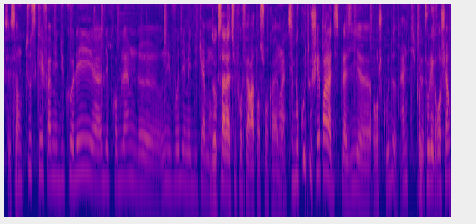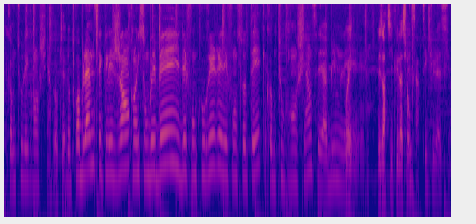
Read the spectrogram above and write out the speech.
c'est ça. Donc tout ce qui est famille du collet a des problèmes de- au niveau des médicaments. Donc ça là-dessus, il faut faire attention quand même. Ouais. C'est beaucoup touché par la dysplasie euh, hanche-coude, un petit comme peu. tous les grands chiens. Comme tous les grands chiens. Le problème, c'est que les gens, quand ils sont bébés, ils les font courir et ils les font sauter. Comme tout grand chien, c'est abîme les, Oui. Les articulations. les articulations.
